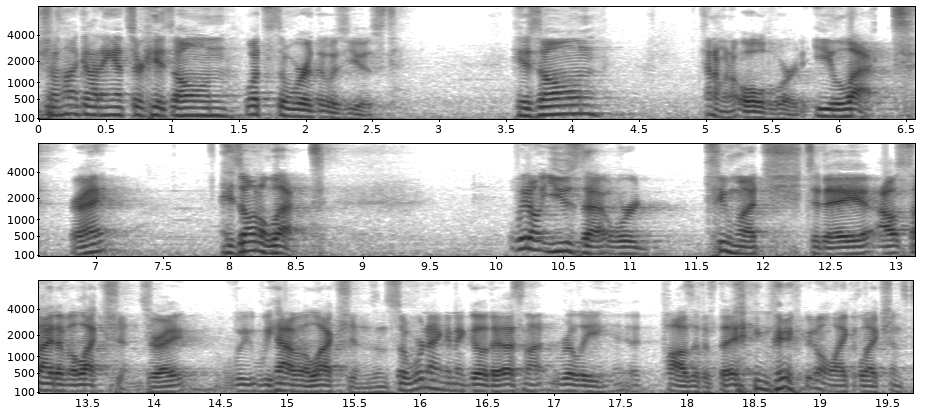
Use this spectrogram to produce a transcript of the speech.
shall not God answer his own, what's the word that was used? His own, kind of an old word, elect, right? His own elect. We don't use that word too much today outside of elections, right? We, we have elections, and so we're not going to go there. That's not really a positive thing. we don't like elections.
